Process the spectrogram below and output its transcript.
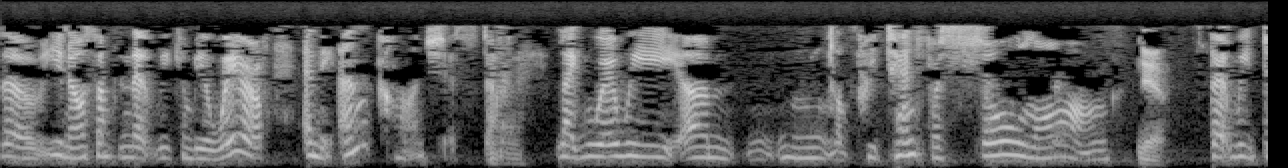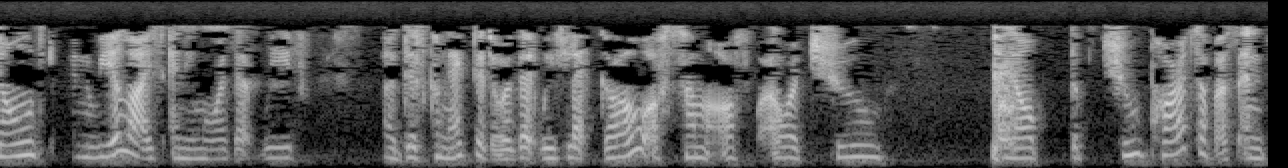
uh, you know something that we can be aware of, and the unconscious stuff, Mhm. like where we um, pretend for so long Yeah. that we don't even realize anymore that we've uh, disconnected or that we've let go of some of our true, you know, the true parts of us. And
